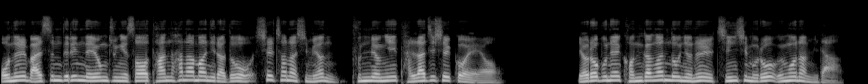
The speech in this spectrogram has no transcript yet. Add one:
오늘 말씀드린 내용 중에서 단 하나만이라도 실천하시면 분명히 달라지실 거예요. 여러분의 건강한 노년을 진심으로 응원합니다.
